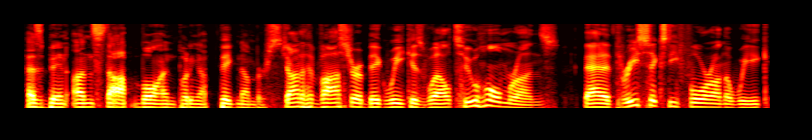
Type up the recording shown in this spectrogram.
has been unstoppable and putting up big numbers. Jonathan Foster, a big week as well. Two home runs, batted 364 on the week.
